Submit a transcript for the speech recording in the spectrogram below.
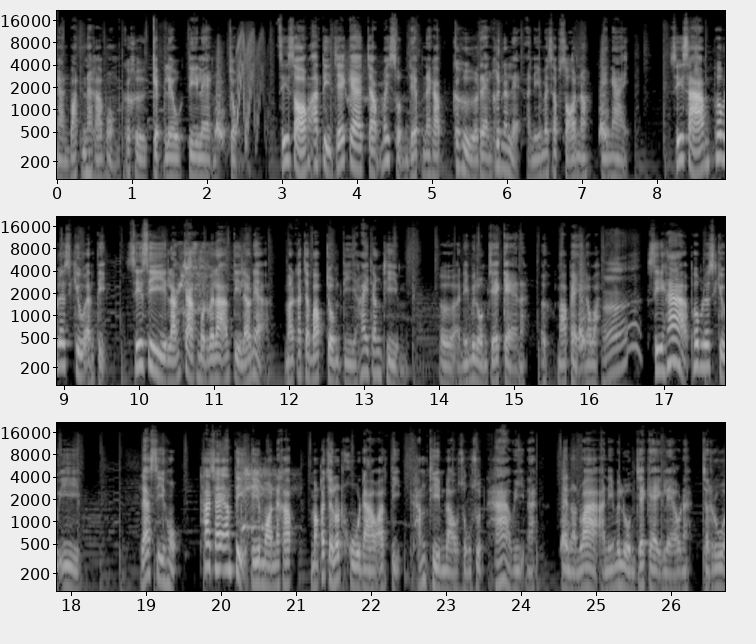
งานวัดนะครับผมก็คือเก็บเร็วตีแรงจบ C2 อันติเจ๊แกจะไม่สนเดฟนะครับก็คือแรงขึ้นนั่นแหละ อันนี้ไม่ซับซ้อนเนาะง่ายๆ C3 เพิ่มเลสกิลอันติ C4 หลังจากหมดเวลาอันติแล้วเนี่ย มันก็จะบัฟโจมตีให้ทั้งทีมเอออันนี้ไม่รวมเจ๊แกนะเออมาแปลกแล้ววะ C5 เพิ่มเลสกิล E และ C6 ถ้าใช้อันติตีมอนนะครับมันก็จะลดคูดาวอันติทั้งทีมเราสูงสุด 5 วินะ แน่นอนว่าอันนี้ไม่รวมแจ๊แกอีกแล้วนะ จะรั่ว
